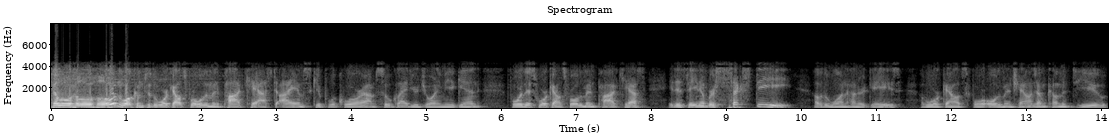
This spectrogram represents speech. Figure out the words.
Hello, hello, hello, and welcome to the Workouts for Older Men podcast. I am Skip LaCour. I'm so glad you're joining me again for this Workouts for Older Men podcast. It is day number 60 of the 100 Days of Workouts for Older Men Challenge. I'm coming to you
